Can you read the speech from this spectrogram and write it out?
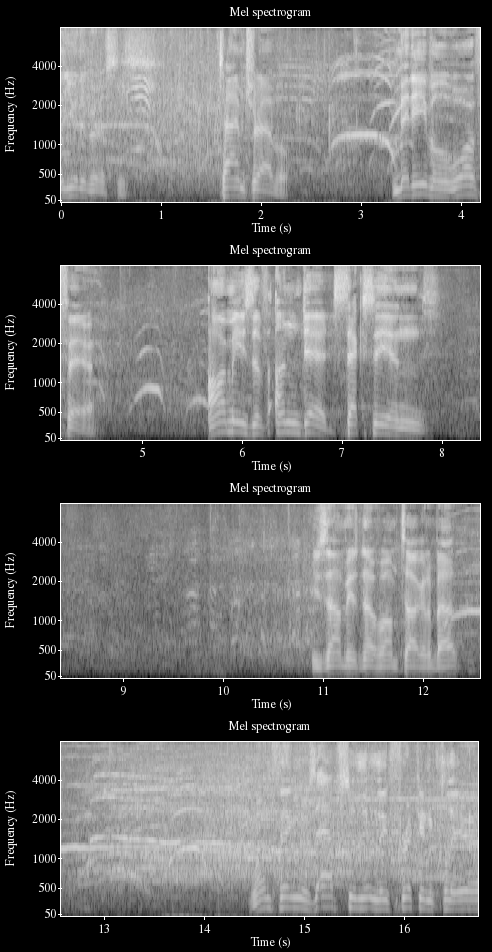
parallel universes, time travel, medieval warfare, armies of undead, sexy and. You zombies know who I'm talking about? One thing was absolutely frickin' clear.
